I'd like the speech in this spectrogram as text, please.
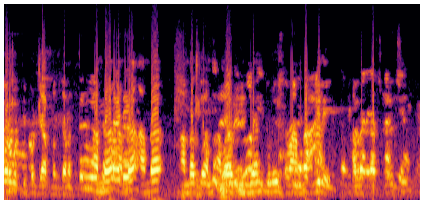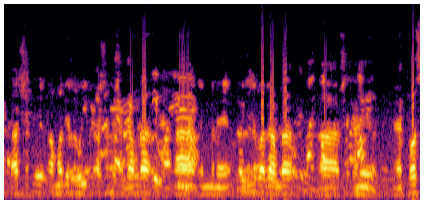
পরবর্তী পর্যায়ে আপনার জানাতে আমরা আমরা আমরা আমরা আমরা ইন্ডিয়ান পুলিশ এবং আমরা মিলে আমরা কাজ করেছি। তার সাথে আমাদের ওই আসামের সাথে আমরা মানে বিভিন্নভাবে আমরা সেখানে ক্রস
